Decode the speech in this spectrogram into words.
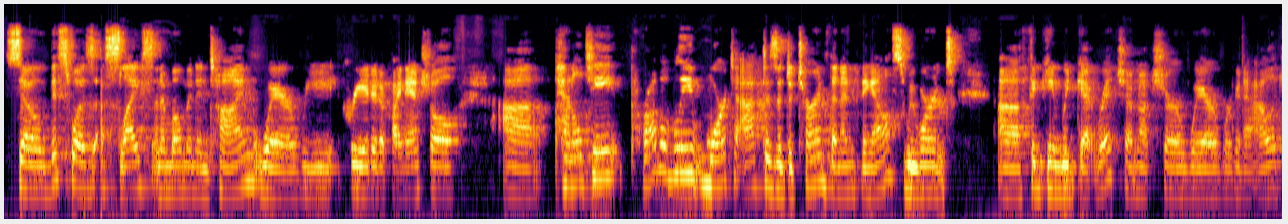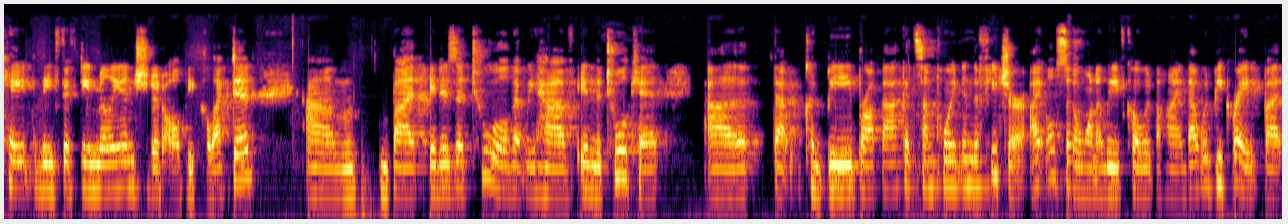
So this was a slice and a moment in time where we created a financial uh, penalty, probably more to act as a deterrent than anything else. We weren't uh, thinking we'd get rich. I'm not sure where we're going to allocate the 15 million. Should it all be collected? Um, but it is a tool that we have in the toolkit uh, that could be brought back at some point in the future. I also want to leave COVID behind. That would be great, but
